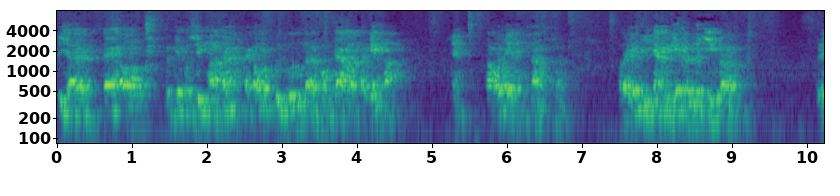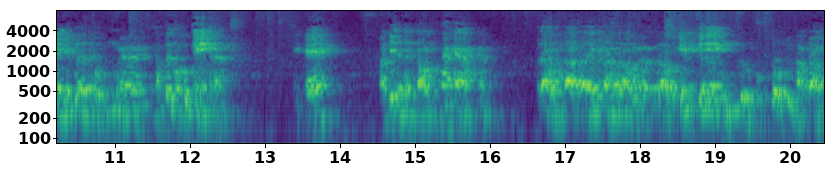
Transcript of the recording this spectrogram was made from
bây giờ đang có bệnh nhân một suy thận á đang có khuynh hướng là phong trào là phải ghép thận nha. Tao có trẻ hiện tại nữa ở đây cái gì Nam thì ghép rất là nhiều rồi đây nhắc lên cũng sắp tới một số ngàn nữa ngàn ca và tỷ lệ thành công khá cao. Ha bắt đầu ta đây bắt đầu bắt đầu ghép gan cũng được một số trường hợp rồi.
